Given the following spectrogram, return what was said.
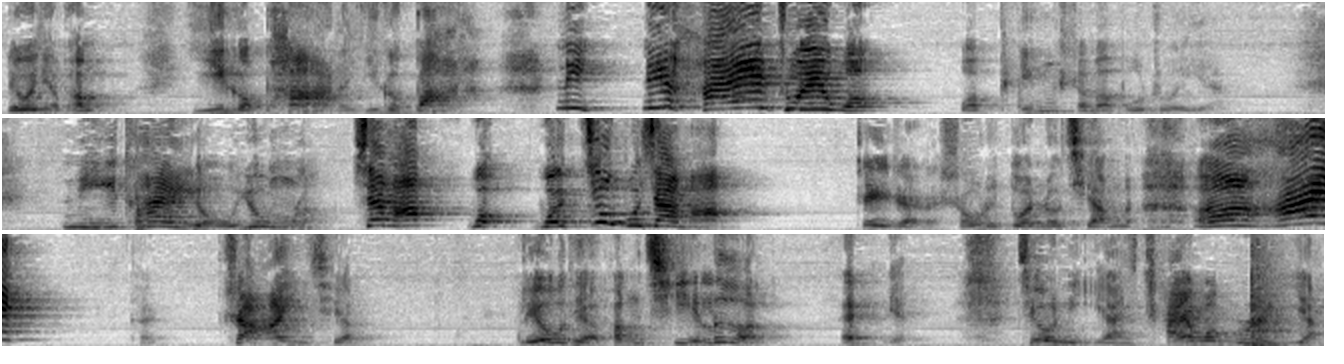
刘铁鹏一个怕了，一个罢了。你你还追我？我凭什么不追呀？你太有用了，下马！我我就不下马。这阵儿手里端着枪呢，啊嗨！他扎一枪，刘铁鹏气乐了，哎呀，就你呀，柴火棍一样，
